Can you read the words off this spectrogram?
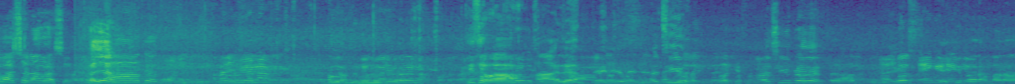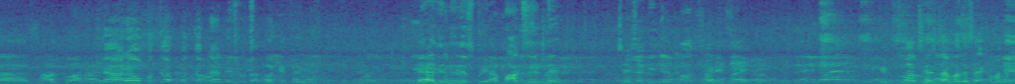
వాసు రా వాసు కళ్యాణ్ తీసావా కళ్యాణ్ ఓకే బ్రదర్ పక్క పక్క ప్లాన్ ఓకే థ్యాంక్ యూ అది బాక్స్ నిండే గిఫ్ట్ బాక్స్ వేస్తే మన ఎక్కమంది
